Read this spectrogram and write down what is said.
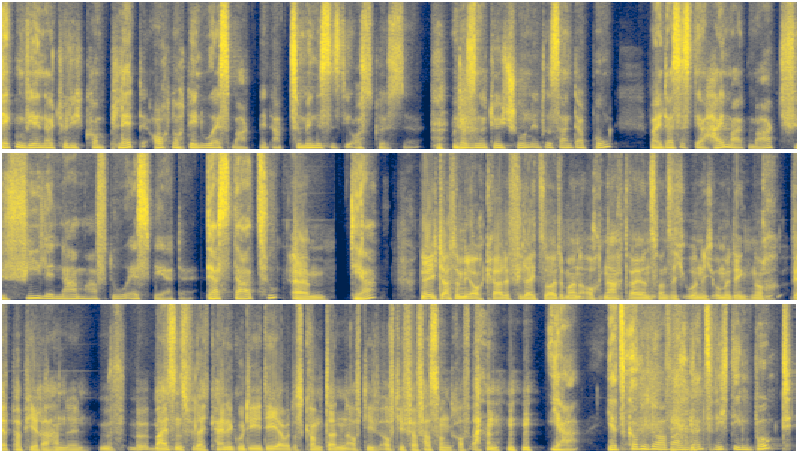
decken wir natürlich komplett auch noch den US-Markt mit ab, zumindest die Ostküste. Und das ist natürlich schon ein interessanter Punkt, weil das ist der Heimatmarkt für viele namhafte US-Werte. Das dazu. Ähm, ja. Ne, ich dachte mir auch gerade, vielleicht sollte man auch nach 23 Uhr nicht unbedingt noch Wertpapiere handeln. Meistens vielleicht keine gute Idee, aber das kommt dann auf die, auf die Verfassung drauf an. Ja, Jetzt komme ich noch auf einen ganz wichtigen Punkt,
